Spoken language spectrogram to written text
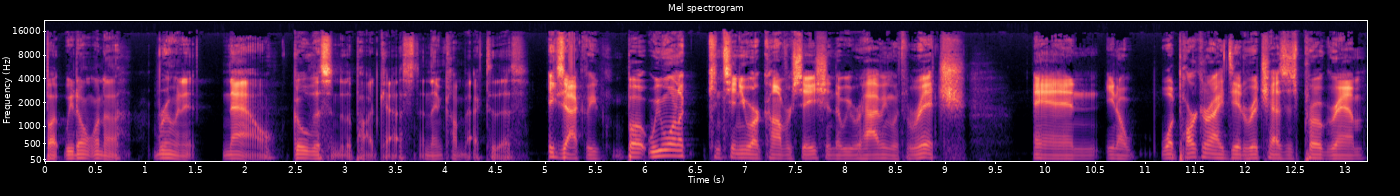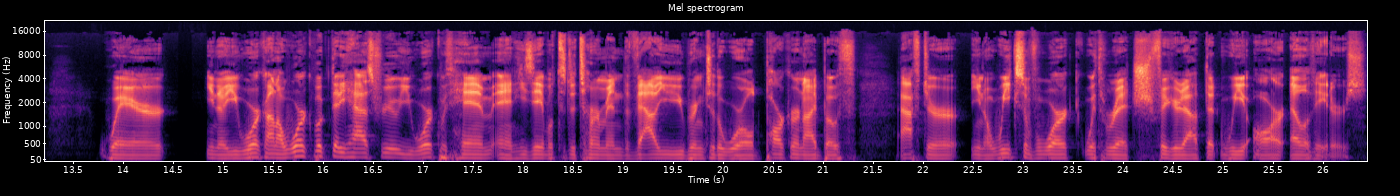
But we don't want to ruin it now go listen to the podcast and then come back to this. Exactly. But we want to continue our conversation that we were having with Rich and, you know, what Parker and I did. Rich has his program where, you know, you work on a workbook that he has for you, you work with him, and he's able to determine the value you bring to the world. Parker and I both, after, you know, weeks of work with Rich, figured out that we are elevators.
